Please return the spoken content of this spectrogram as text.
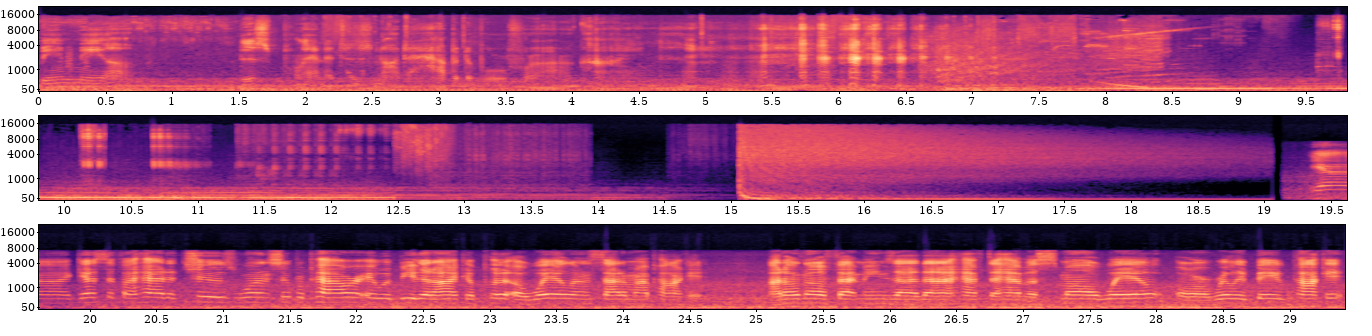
Beam me up. This planet is not habitable for our kind. guess if I had to choose one superpower, it would be that I could put a whale inside of my pocket. I don't know if that means that, I have to have a small whale or a really big pocket,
